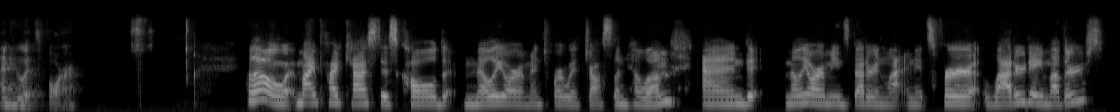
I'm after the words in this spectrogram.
and who it's for. Hello, my podcast is called Meliora Mentor with Jocelyn Hillam. And Meliora means better in Latin. It's for latter day mothers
